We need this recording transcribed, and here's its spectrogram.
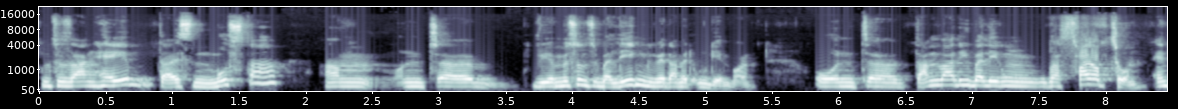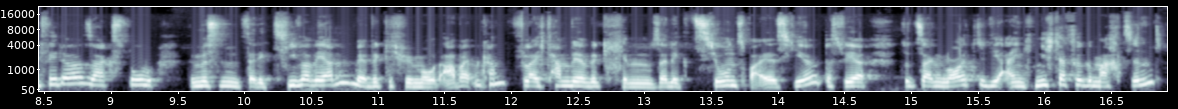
um zu sagen, hey, da ist ein Muster ähm, und äh, wir müssen uns überlegen, wie wir damit umgehen wollen. Und äh, dann war die Überlegung, du hast zwei Optionen. Entweder sagst du, wir müssen selektiver werden, wer wirklich remote arbeiten kann. Vielleicht haben wir wirklich einen Selektionsbias hier, dass wir sozusagen Leute, die eigentlich nicht dafür gemacht sind,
